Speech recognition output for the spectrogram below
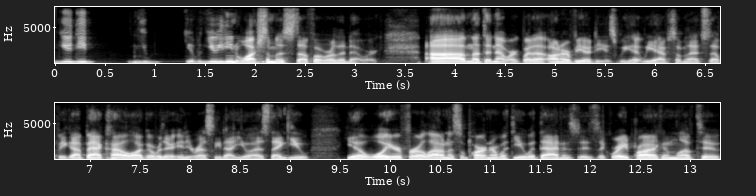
you need you. You, need to watch some of this stuff over on the network, um, not the network, but uh, on our VODs. We we have some of that stuff. We got back catalog over there, IndieWrestling.us. Thank you, you know, Warrior, for allowing us to partner with you with that. It's, it's a great product, and love to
